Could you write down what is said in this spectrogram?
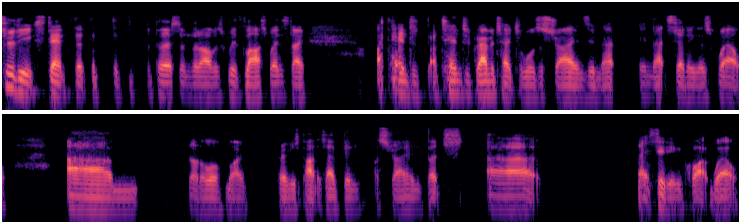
to the extent that the, the, the, person that I was with last Wednesday, I tend to I tend to gravitate towards Australians in that in that setting as well. Um, not all of my previous partners have been Australian, but uh, they fit in quite well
